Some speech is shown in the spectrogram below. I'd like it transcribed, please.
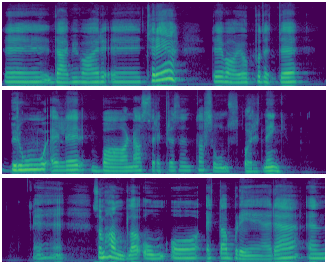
Der vi var tre, det var jo på dette BRO, eller Barnas representasjonsordning. Som handla om å etablere en,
